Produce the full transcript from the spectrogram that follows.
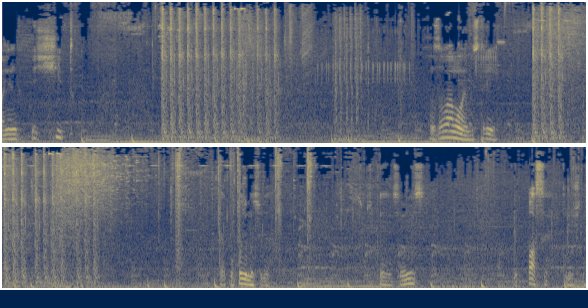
Блин, щит. Взломай быстрей. Так, уходим отсюда. Спускаемся вниз. Пасы, отлично.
